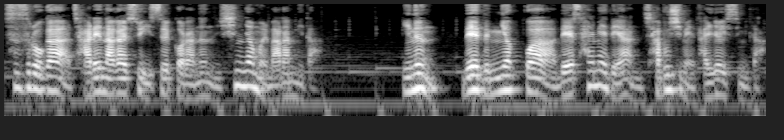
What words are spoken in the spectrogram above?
스스로가 잘해 나갈 수 있을 거라는 신념을 말합니다. 이는 내 능력과 내 삶에 대한 자부심에 달려 있습니다.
